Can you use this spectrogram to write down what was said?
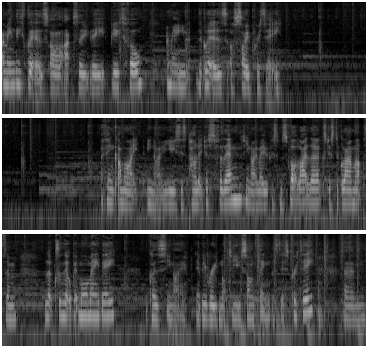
I mean, these glitters are absolutely beautiful. I mean, the glitters are so pretty. I think I might, you know, use this palette just for them, you know, maybe for some spotlight looks, just to glam up some looks a little bit more maybe, because, you know, it'd be rude not to use something that's this pretty. Um,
